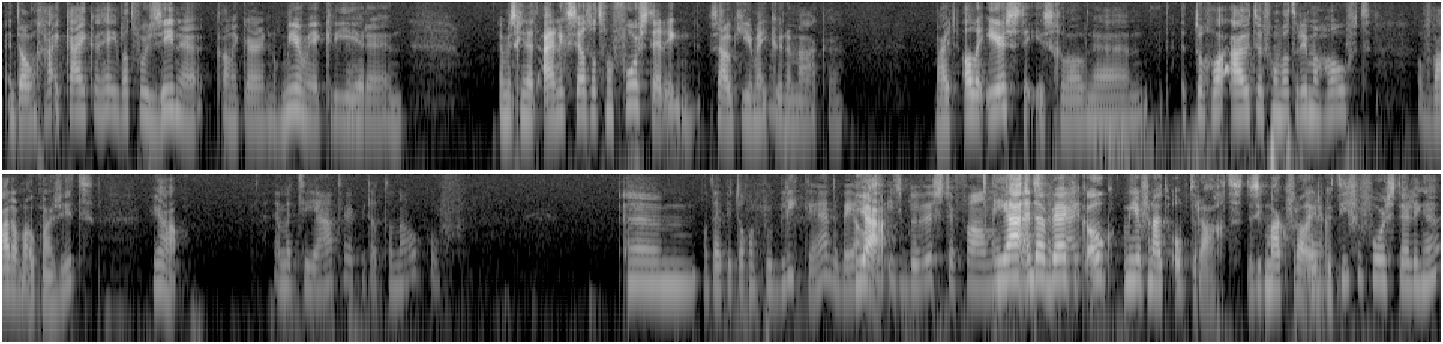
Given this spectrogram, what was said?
En dan ga ik kijken: hé, hey, wat voor zinnen kan ik er nog meer mee creëren? En, en misschien uiteindelijk zelfs wat voor voorstelling zou ik hiermee kunnen maken. Maar het allereerste is gewoon het toch wel uiten van wat er in mijn hoofd, of waar dan ook maar zit. Ja. En met theater heb je dat dan ook? Of? Ehm, Want dan heb je toch een publiek, hè? Dan ben je Ja. altijd iets bewuster van. Ja, en daar werk kijken. ik ook meer vanuit opdracht. Dus ik maak vooral educatieve voorstellingen.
